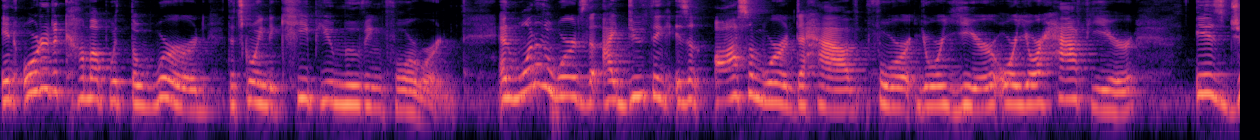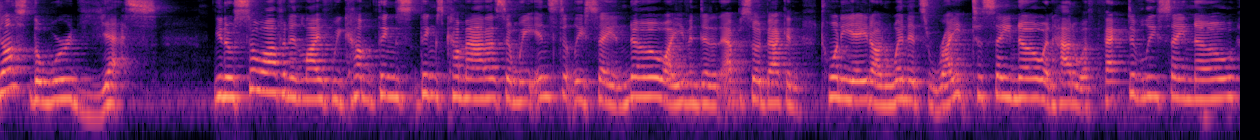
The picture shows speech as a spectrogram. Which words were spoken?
in order to come up with the word that's going to keep you moving forward. And one of the words that I do think is an awesome word to have for your year or your half year is just the word yes. You know, so often in life we come things things come at us and we instantly say no. I even did an episode back in 28 on when it's right to say no and how to effectively say no.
